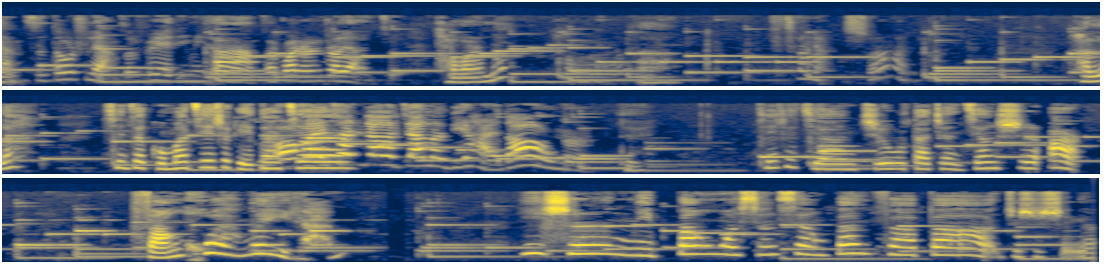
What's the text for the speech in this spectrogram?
两次，都是两次飞跃地平线，两次矿山车，两次。好玩吗？啊。上两次了。好了，现在果妈接着给大家。我还看到了加勒比海盗呢。对，接着讲《植物大战僵尸二》，防患未然。医生，你帮我想想办法吧。这是谁呀？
